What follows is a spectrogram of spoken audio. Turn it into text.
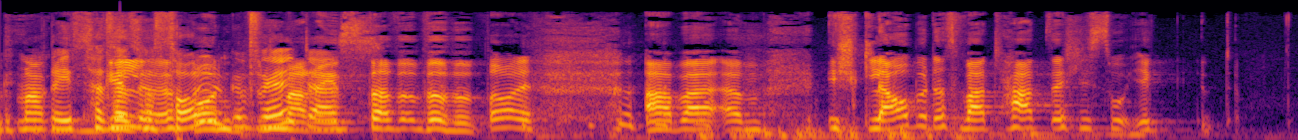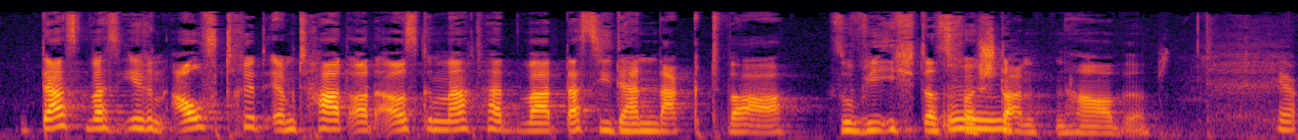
Maries, das Gille ist toll, und das. das, das, das, toll. Aber ähm, ich glaube, das war tatsächlich so, ihr, das, was ihren Auftritt im Tatort ausgemacht hat, war, dass sie da nackt war. So wie ich das verstanden habe. Mhm. Ja.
